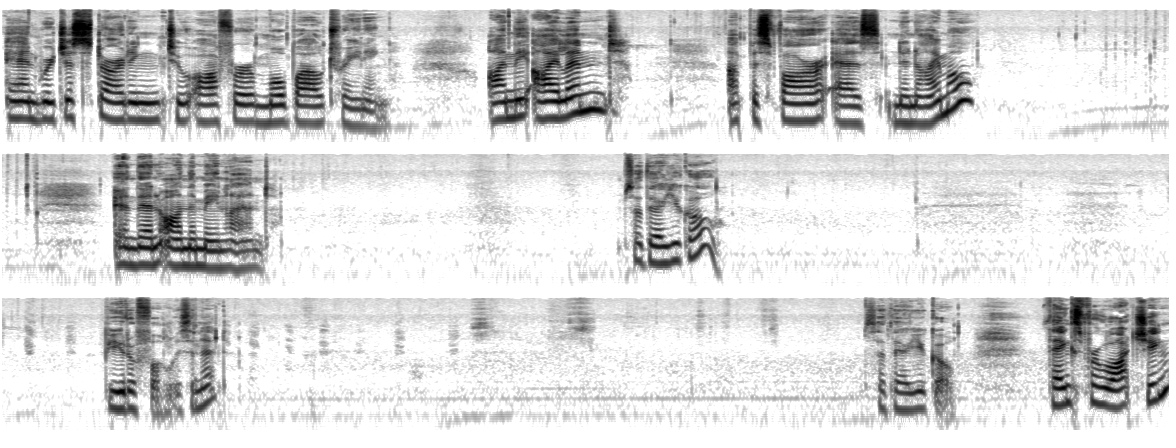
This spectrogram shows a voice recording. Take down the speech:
And we're just starting to offer mobile training on the island up as far as Nanaimo and then on the mainland. So there you go. Beautiful, isn't it? So there you go. Thanks for watching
